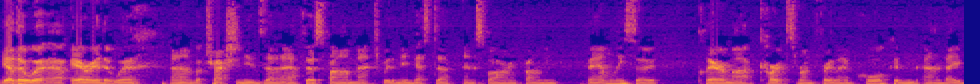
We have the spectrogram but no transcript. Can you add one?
The other uh, area that we've um, got traction is uh, our first farm match with an investor and aspiring farming family. So Mark Coates run Freeland Pork, and uh, they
